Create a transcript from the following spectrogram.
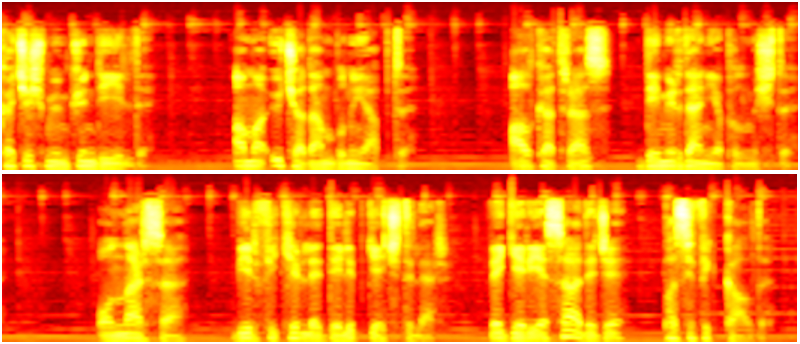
Kaçış mümkün değildi. Ama üç adam bunu yaptı. Alcatraz demirden yapılmıştı. Onlarsa bir fikirle delip geçtiler ve geriye sadece Pasifik kaldı.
